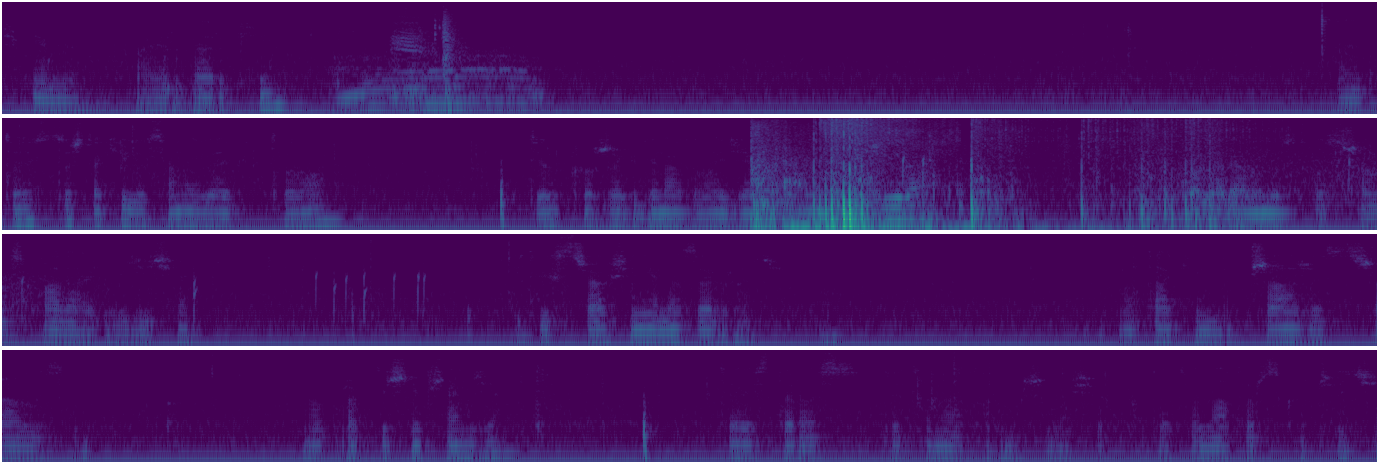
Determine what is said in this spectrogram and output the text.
Śmiemy fajerwerki. E, to jest coś takiego samego jak to tylko, że gdy na to najdziemy dziura cholera mnóstwo strzał spada jak widzicie. I tych strzał się nie da zebrać na takim obszarze strzały są no praktycznie wszędzie. To jest teraz detonator, musimy się po detonator skoczyć.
